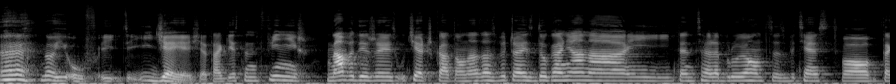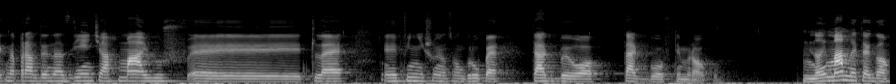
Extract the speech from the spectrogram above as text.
E, no i uf, i, i, dzieje się, tak? Jest ten finish, nawet jeżeli jest ucieczka, to ona zazwyczaj jest doganiana i ten celebrujący zwycięstwo tak naprawdę na zdjęciach ma już w yy, tle E, finiszującą grupę. Tak było, tak było w tym roku. No i mamy tego,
